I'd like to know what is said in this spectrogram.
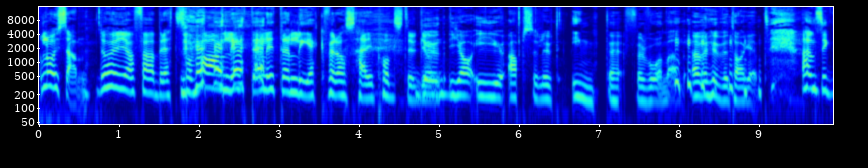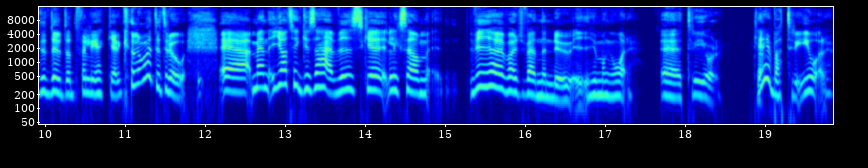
Lojsan, då har jag förberett som vanligt en liten lek för oss här i poddstudion. Gud, jag är ju absolut inte förvånad överhuvudtaget. Ansiktet utåt för lekar kunde man inte tro. Eh, men jag tänker så här, vi ska liksom, vi har varit vänner nu i hur många år? Eh, tre år. Är det bara tre år?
